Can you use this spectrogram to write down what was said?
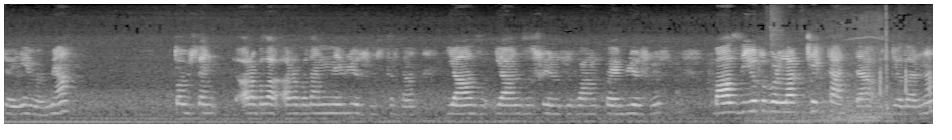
söyleyemiyorum ya. Otobüsten arabalar arabadan inebiliyorsunuz tırdan. Yağ, yağınızı suyunuzu falan koyabiliyorsunuz. Bazı YouTuber'lar çekti hatta videolarını.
